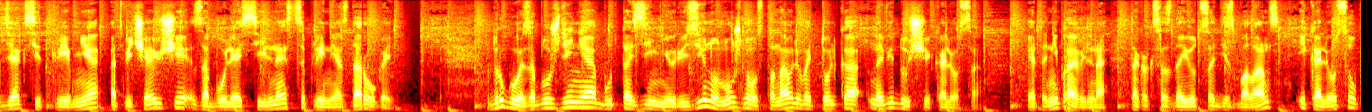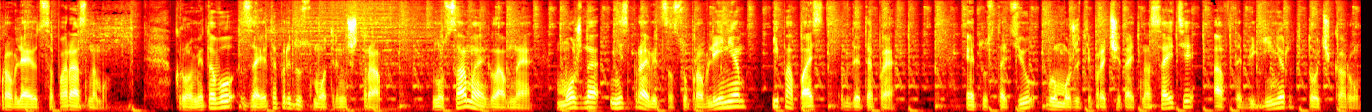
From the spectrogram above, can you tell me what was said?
диоксид кремния, отвечающие за более сильное сцепление с дорогой – Другое заблуждение, будто зимнюю резину нужно устанавливать только на ведущие колеса. Это неправильно, так как создается дисбаланс и колеса управляются по-разному. Кроме того, за это предусмотрен штраф. Но самое главное, можно не справиться с управлением и попасть в ДТП. Эту статью вы можете прочитать на сайте автобегинер.ру.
